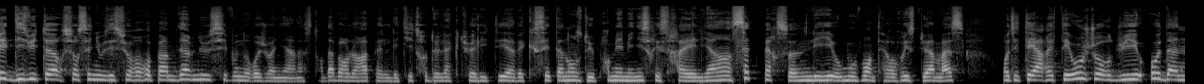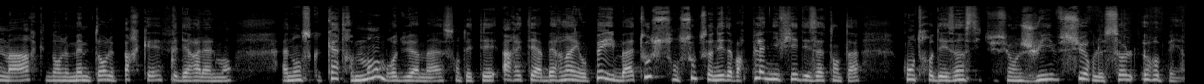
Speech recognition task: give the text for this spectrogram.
Il est 18h sur CNews et sur Europe 1. Bienvenue si vous nous rejoignez à l'instant. D'abord le rappel des titres de l'actualité avec cette annonce du Premier ministre israélien. Sept personnes liées au mouvement terroriste du Hamas ont été arrêtées aujourd'hui au Danemark. Dans le même temps, le parquet fédéral allemand annonce que quatre membres du Hamas ont été arrêtés à Berlin et aux Pays-Bas. Tous sont soupçonnés d'avoir planifié des attentats contre des institutions juives sur le sol européen.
